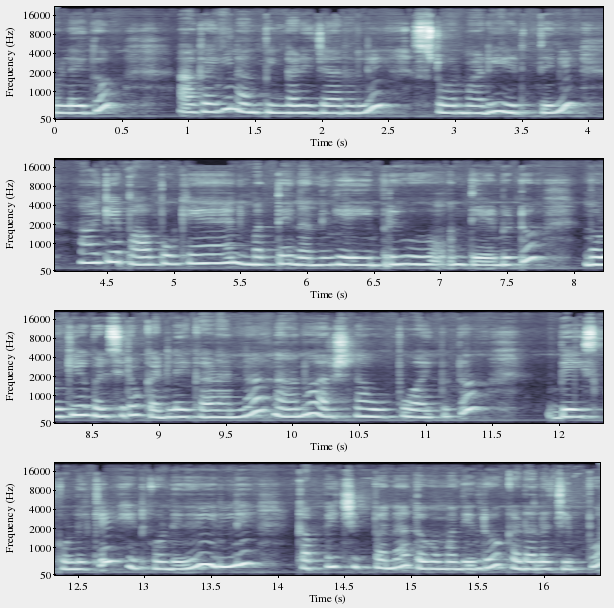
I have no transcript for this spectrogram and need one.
ಒಳ್ಳೆಯದು ಹಾಗಾಗಿ ನಾನು ಪಿಂಗಾಣಿ ಜಾರಲ್ಲಿ ಸ್ಟೋರ್ ಮಾಡಿ ಇಡ್ತೀನಿ. ಹಾಗೆ ಪಾಪುಗೆ ಮತ್ತು ನನಗೆ ಇಬ್ಬರಿಗೂ ಅಂತ ಹೇಳ್ಬಿಟ್ಟು ಮೊಳಕೆ ಬಳಸಿರೋ ಕಡಲೆಕಾಳನ್ನು ನಾನು ಅರಿಶಿನ ಉಪ್ಪು ಹಾಕ್ಬಿಟ್ಟು ಬೇಯಿಸ್ಕೊಳ್ಳಿಕ್ಕೆ ಇಟ್ಕೊಂಡಿದ್ದೀನಿ ಇಲ್ಲಿ ಕಪ್ಪೆ ಚಿಪ್ಪನ್ನು ತೊಗೊಂಬಂದಿದ್ರು, ಕಡಲ ಚಿಪ್ಪು.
